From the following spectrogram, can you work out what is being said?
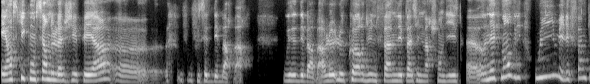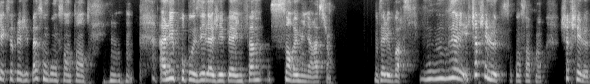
Et en ce qui concerne la GPA, euh, vous êtes des barbares. Vous êtes des barbares. Le, corps d'une femme n'est pas une marchandise. Euh, honnêtement, vous dites oui, mais les femmes qui acceptent la GPA sont consentantes. allez proposer la GPA à une femme sans rémunération. Vous allez voir si vous, allez cherchez-le son consentement, cherchez-le.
